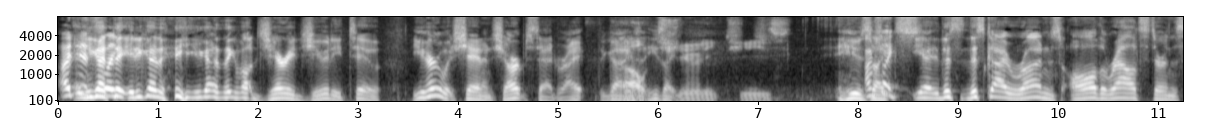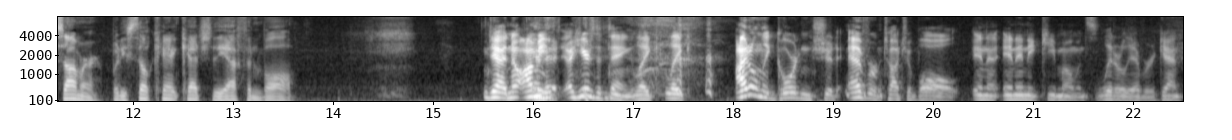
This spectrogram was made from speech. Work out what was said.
I And just you got like, to you got to you got to think about Jerry Jeudy too. You heard what Shannon Sharpe said, right? The guy Oh, he's like Jeudy, jeez. he was like, like, yeah, this this guy runs all the routes during the summer, but he still can't catch the effing ball. Yeah, no, I And mean, it- here's the thing. Like, like, I don't think Gordon should ever touch a ball in a, in any key moments, literally ever again.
